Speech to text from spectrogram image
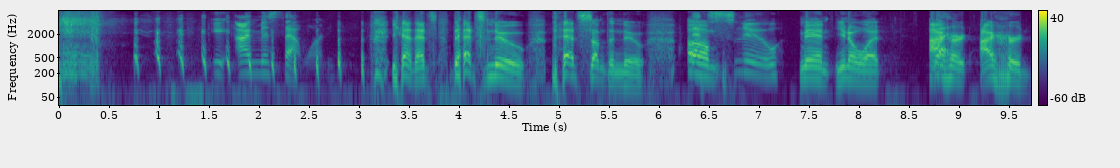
I missed that one. yeah, that's that's new. That's something new. Um, that's new. man, you know what? I heard. I heard.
